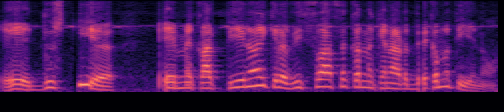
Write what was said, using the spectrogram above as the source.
ඒ දෘෂ්ටිය එහෙම එකක් තියෙනවයි කියලා විශ්වාස කරන කෙනාට දෙකම තියෙනවා.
